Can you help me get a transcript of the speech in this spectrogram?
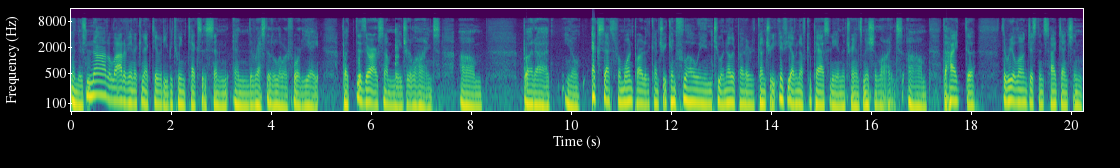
and there's not a lot of interconnectivity between Texas and, and the rest of the lower 48, but th- there are some major lines. Um, but uh, you know, excess from one part of the country can flow into another part of the country if you have enough capacity in the transmission lines. Um, the high, the the real long distance high tension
